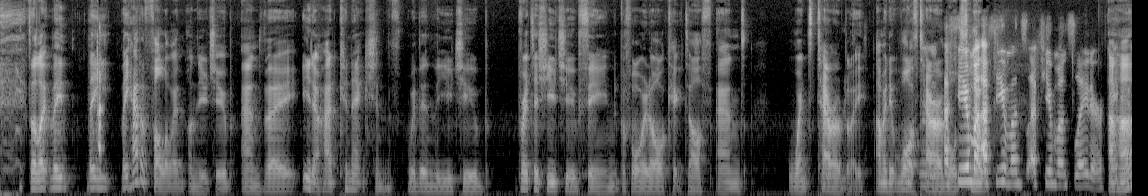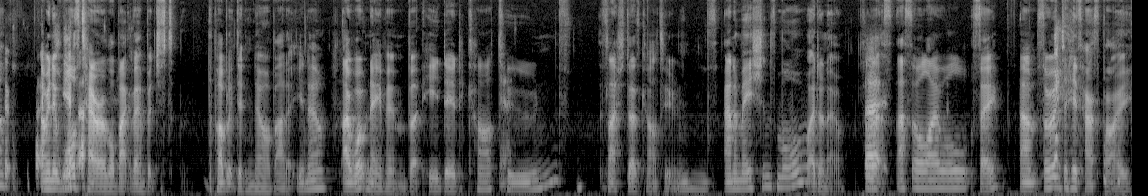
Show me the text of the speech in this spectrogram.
so like they, they, they had a following on YouTube and they, you know, had connections within the YouTube, British YouTube scene before it all kicked off and went terribly. I mean, it was terrible. A few, mo- No- a few months. A few months later. Uh-huh. I mean, it was Yeah. terrible back then, but just the public didn't know about it, you know? I won't name him, but he did cartoons slash does cartoons, animations more. I don't know. So Uh, that's, that's all I will say. Um, so we went to his house party.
